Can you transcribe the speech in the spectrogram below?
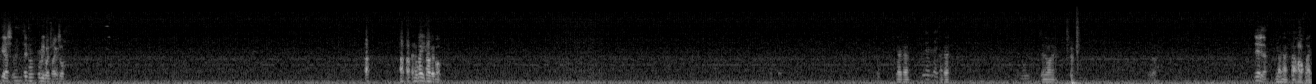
Yes, I'm okay. Don't worry. Yeah. You're gonna have halfway.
